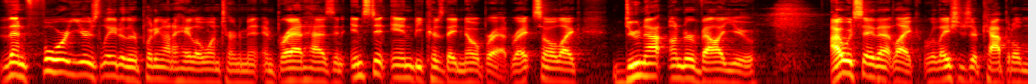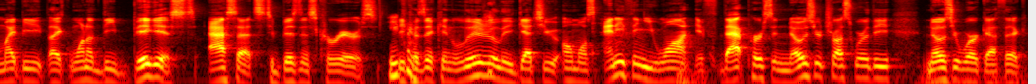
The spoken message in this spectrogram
then four years later, they're putting on a Halo 1 tournament, and Brad has an instant in because they know Brad, right? So, like, do not undervalue. I would say that, like, relationship capital might be, like, one of the biggest assets to business careers Even- because it can literally get you almost anything you want if that person knows you're trustworthy, knows your work ethic,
